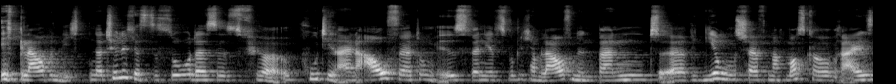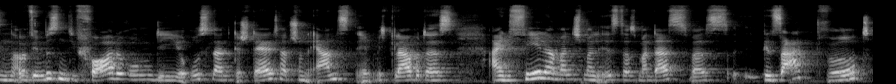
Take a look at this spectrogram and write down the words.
Ich glaube nicht. Natürlich ist es so, dass es für Putin eine Aufwertung ist, wenn jetzt wirklich am laufenden Band äh, Regierungschefs nach Moskau reisen. Aber wir müssen die Forderungen, die Russland gestellt hat, schon ernst nehmen. Ich glaube, dass ein Fehler manchmal ist, dass man das, was gesagt wird,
